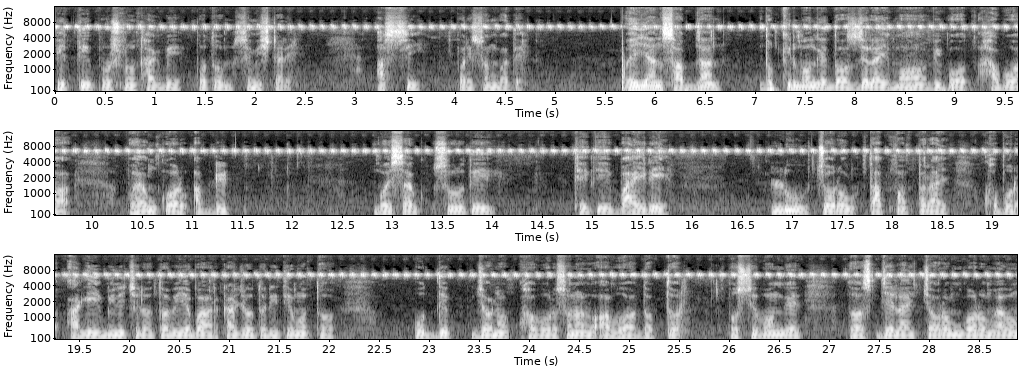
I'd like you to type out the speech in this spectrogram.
ভিত্তিক প্রশ্ন থাকবে প্রথম সেমিস্টারে। আসছি পরিসংবাদে। হয়ে যান সাবধান। দক্ষিণবঙ্গের দশ জেলায় মহা বিপদ ভয়ঙ্কর আপডেট। বৈশাখ শুরুতেই থেকে বাইরে লু চরম তাপমাত্রায় খবর আগে মিলেছিল, তবে এবার কার্যত রীতিমতো উদ্বেগজনক খবর শোনালো আবহাওয়া দপ্তর। পশ্চিমবঙ্গের দশ জেলায় চরম গরম এবং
